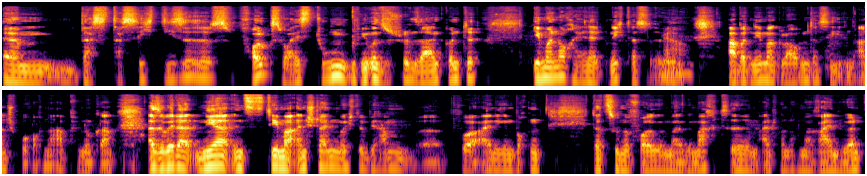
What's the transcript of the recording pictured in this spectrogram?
ähm, dass, dass sich dieses Volksweistum, wie man so schön sagen könnte, immer noch hält, nicht? Dass äh, ja. Arbeitnehmer glauben, dass sie einen Anspruch auf eine Abfindung haben. Also wer da näher ins Thema einsteigen möchte, wir haben äh, vor einigen Wochen dazu eine Folge mal gemacht, äh, einfach noch mal reinhören.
